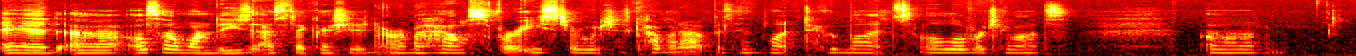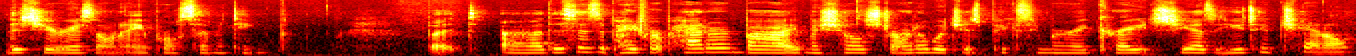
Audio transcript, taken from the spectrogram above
And uh, also I wanted to use as decoration around my house for Easter, which is coming up. It's in like two months, a little over two months. Um, this year is on April 17th. But uh, this is a paid for pattern by Michelle Strada, which is Pixie Marie Creates. She has a YouTube channel,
